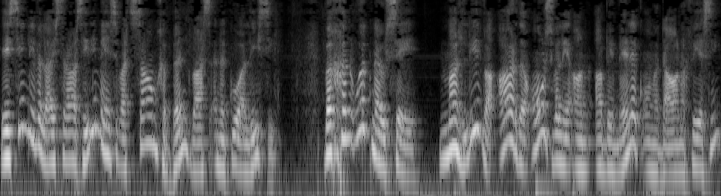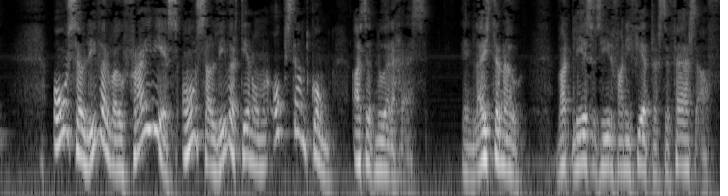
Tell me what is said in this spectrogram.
Jy sien liewe luisteraars, hierdie mense wat saamgebind was in 'n koalisie, begin ook nou sê, "Maar liewe aarde, ons wil nie aan Abimelek onderdanig wees nie." Ons sou liewer wou vry wees. Ons sal liewer teen hom in opstand kom as dit nodig is. En luister nou, wat lees ons hier van die 40ste vers af?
